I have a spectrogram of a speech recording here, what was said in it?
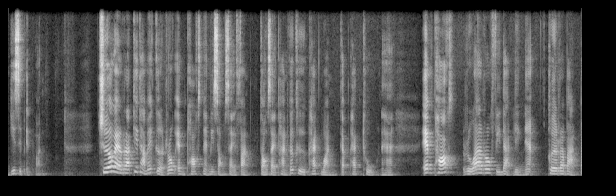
14-21 วัน เชื้อไวรัสที่ทำให้เกิดโรค mpox เนี่ยมี 2 สายพันธุ์สองสายพันธุ์ก็คือ cat1 กับ cat2 นะฮะ mpox หรือว่าโรคฝีดาดลิงเนี่ยเคยระบาดไป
